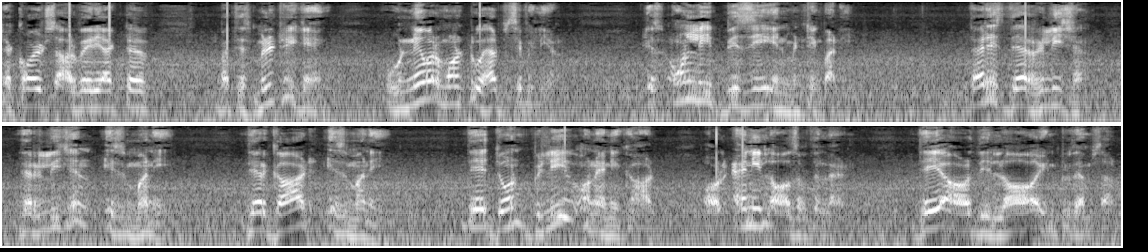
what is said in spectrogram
Dacoits are very active, but this military gang, who never want to help civilian, is only busy in minting money. That is their religion. Their religion is money. Their God is money. They don't believe on any God or any laws of the land. They are the law into themselves.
